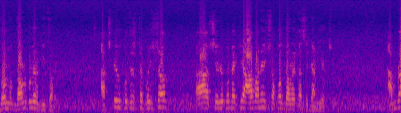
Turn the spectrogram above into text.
দল দলগুলোর ভিতরে। আজকে উপদেষ্টা পরিষদ সেরকম একটি আহ্বানে সকল দলের কাছে জানিয়েছে। আমরা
